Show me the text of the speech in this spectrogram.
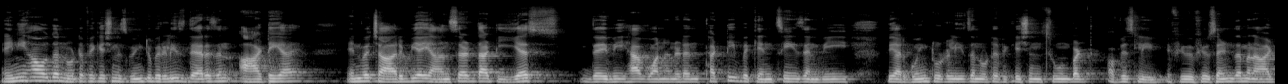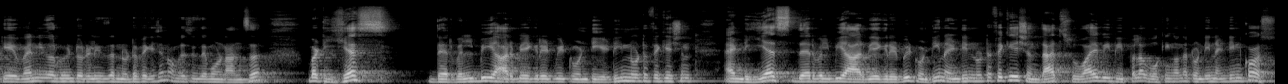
Anyhow, the notification is going to be released. There is an RTI in which RBI answered that yes, they we have 130 vacancies and we we are going to release the notification soon but obviously if you if you send them an RTI when you are going to release the notification obviously they won't answer. But yes there will be RBI grade B 2018 notification and yes there will be RBI grade B 2019 notification. That's why we people are working on the 2019 course.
